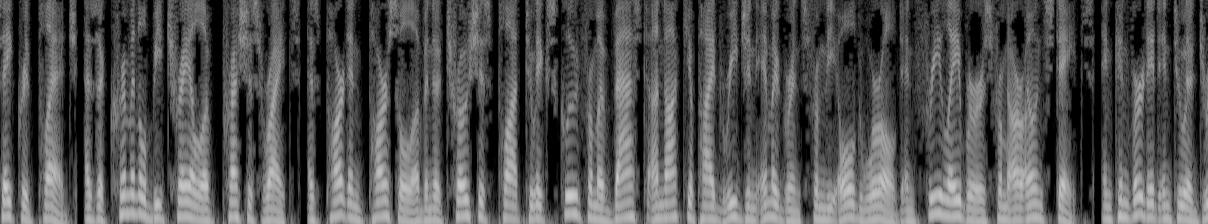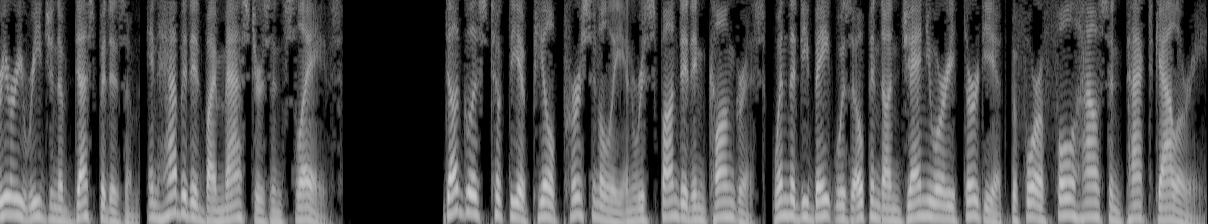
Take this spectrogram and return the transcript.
sacred pledge, as a criminal betrayal of precious rights, as part and parcel of an atrocious plot to exclude from a vast unoccupied region immigrants from the Old World and free laborers from our own states, and convert it into a dreary region of despotism, inhabited by masters and slaves. Douglas took the appeal personally and responded in Congress, when the debate was opened on January 30 before a full House and packed gallery.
